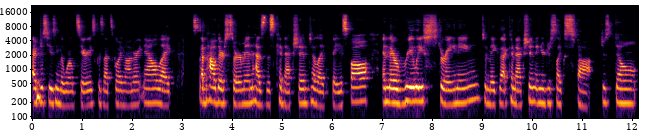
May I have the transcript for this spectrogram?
I'm just using the World Series because that's going on right now. Like somehow their sermon has this connection to like baseball and they're really straining to make that connection and you're just like stop just don't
